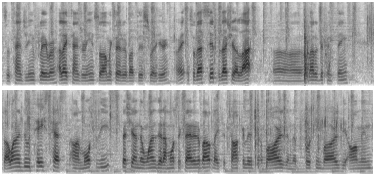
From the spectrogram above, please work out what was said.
It's a tangerine flavor. I like tangerine, so I'm excited about this right here. All right, and so that's it. There's actually a lot, uh, a lot of different things. So I want to do taste tests on most of these, especially on the ones that I'm most excited about, like the chocolate bars and the protein bars, the almond.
